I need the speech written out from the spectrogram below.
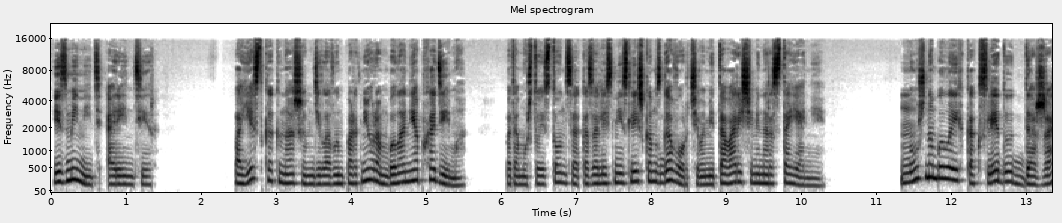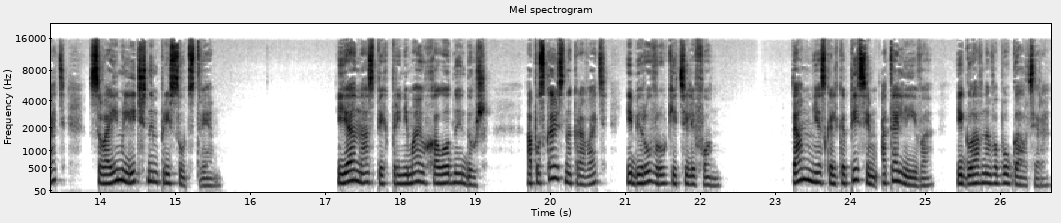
изменить ориентир. Поездка к нашим деловым партнерам была необходима, потому что эстонцы оказались не слишком сговорчивыми товарищами на расстоянии. Нужно было их как следует дожать своим личным присутствием. Я наспех принимаю холодный душ, опускаюсь на кровать и беру в руки телефон. Там несколько писем от Алиева и главного бухгалтера.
